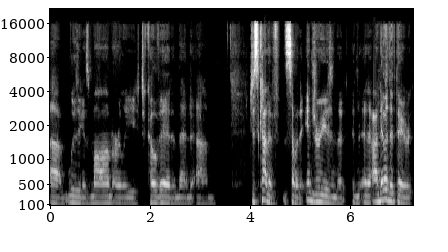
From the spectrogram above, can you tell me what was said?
um, losing his mom early to COVID, and then um, just kind of some of the injuries and the. And, and I know that they're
